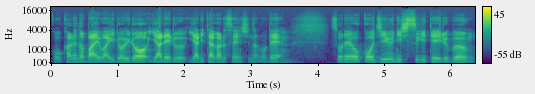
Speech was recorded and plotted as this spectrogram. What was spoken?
こう彼の場合はいろいろやれるやりたがる選手なので、うん、それをこう自由にしすぎている分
